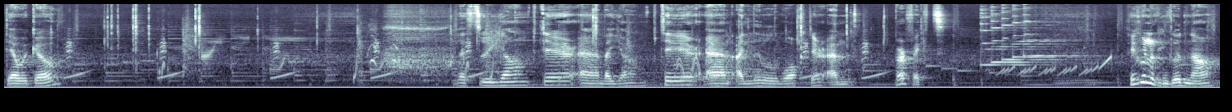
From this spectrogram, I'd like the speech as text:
There we go. Let's do a jump there, and a jump there, and a little walk there, and perfect. I think we're looking good now.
